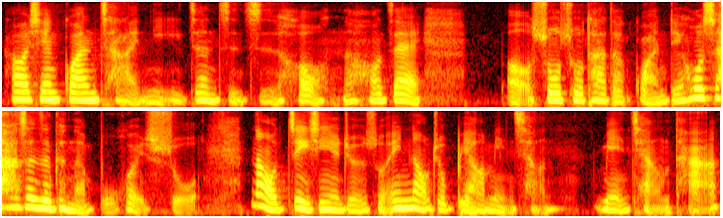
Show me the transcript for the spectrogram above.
他会先观察你一阵子之后，然后再呃说出他的观点，或是他甚至可能不会说。那我自己心里觉得说，哎，那我就不要勉强勉强他。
